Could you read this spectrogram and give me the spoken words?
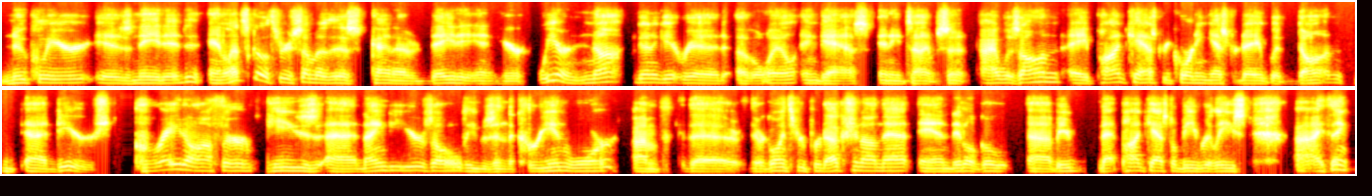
nuclear is needed. And let's go through some of this kind of data in here. We are not going to get rid of oil and gas anytime soon. I was on a podcast recording yesterday with Don uh, Deers great author. He's uh, 90 years old. He was in the Korean War. Um, the they're going through production on that, and it'll go uh, be that podcast will be released, uh, I think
